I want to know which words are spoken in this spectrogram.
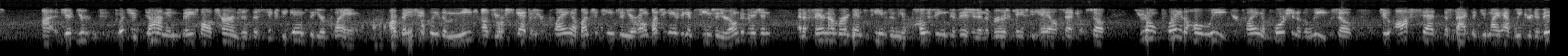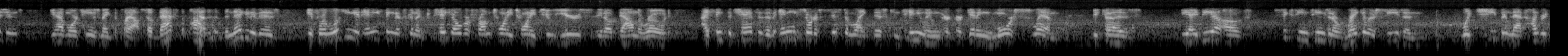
uh, you're, you're what you've done in baseball terms is the 60 games that you're playing are basically the meat of your schedule. You're playing a bunch of teams in your own, bunch of games against teams in your own division, and a fair number against teams in the opposing division in the Brewers KC AL Central. So you don't play the whole league. You're playing a portion of the league. So to offset the fact that you might have weaker divisions, you have more teams make the playoffs. So that's the positive. The negative is if we're looking at anything that's going to take over from 2022 years, you know, down the road, I think the chances of any sort of system like this continuing are, are getting more slim because the idea of 16 teams in a regular season would cheapen that 162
